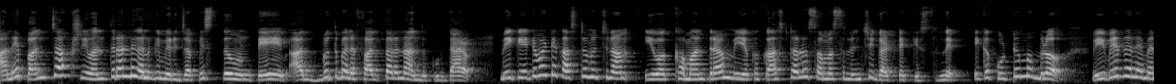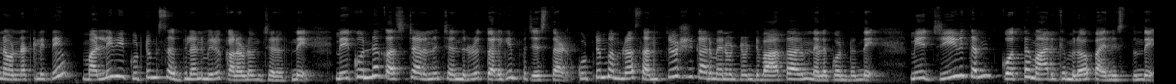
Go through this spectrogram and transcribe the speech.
అనే పంచాక్షరి మంత్రాన్ని కనుక మీరు జపిస్తూ ఉంటే అద్భుతమైన ఫలితాలను అందుకుంటారు. మీకు ఎటువంటి కష్టం వచ్చినా ఈ ఒక్క మంత్రం మీ యొక్క కష్టాలు సమస్యల నుంచి గట్టెక్కిస్తుంది. ఇక కుటుంబంలో విభేదాలు ఏమైనా ఉన్నట్లయితే మళ్ళీ మీ కుటుంబ సభ్యులను మీరు కలవడం జరుగుతుంది. మీకున్న కష్టాలను చంద్రుడు తొలగింపు చేస్తాడు కుటుంబంలో సంతోషకరమైనటువంటి వాతావరణం నెలకొంటుంది. మీ జీవితం కొత్త మార్గంలో పయనిస్తుంది.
